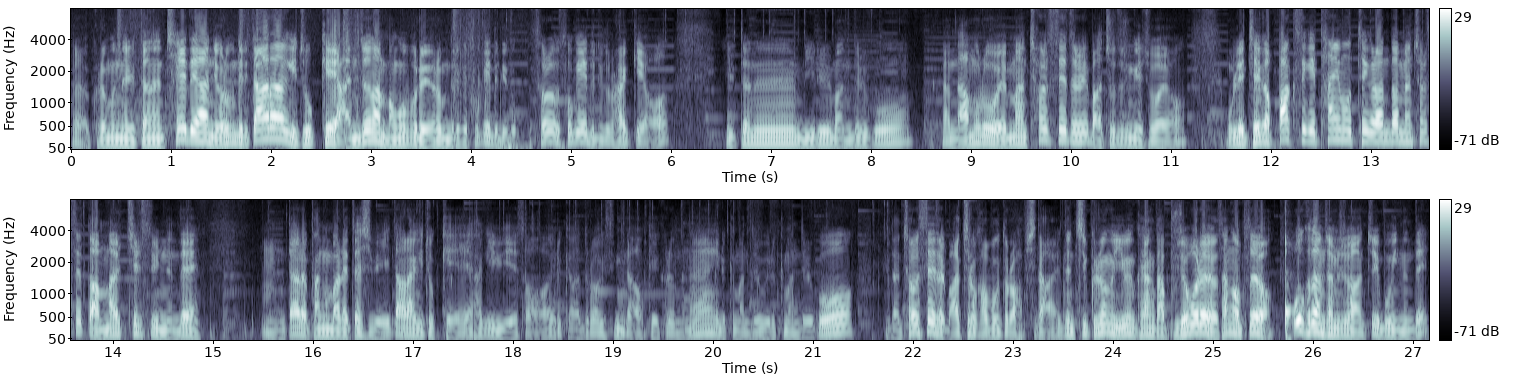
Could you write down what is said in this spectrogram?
자, 그러면 일단은 최대한 여러분들이 따라하기 좋게 안전한 방법으로 여러분들에게 소개해드리도록 서로 소개해드리도록 할게요. 일단은 밀을 만들고 나무로 웬만한 철셋을 맞춰두는 게 좋아요. 원래 제가 빡세게 타임 어택을 한다면 철셋도 안 맞힐 수 있는데 음, 따라 방금 말했다시피 따라하기 좋게 하기 위해서 이렇게 하도록 하겠습니다. 오케이 그러면은 이렇게 만들고 이렇게 만들고 일단 철셋을 맞추러 가보도록 합시다. 일단 집 그런 거 이건 그냥 다 부셔버려요. 상관없어요. 오 그다음 잠시만 저기 뭐 있는데?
